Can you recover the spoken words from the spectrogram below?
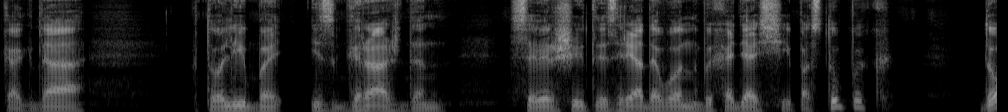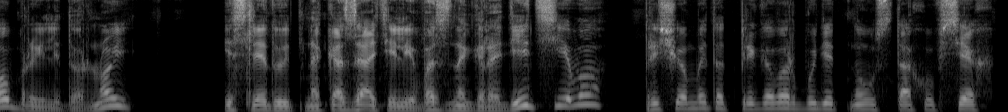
когда кто-либо из граждан совершит из ряда вон выходящий поступок, добрый или дурной, и следует наказать или вознаградить его, причем этот приговор будет на устах у всех,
